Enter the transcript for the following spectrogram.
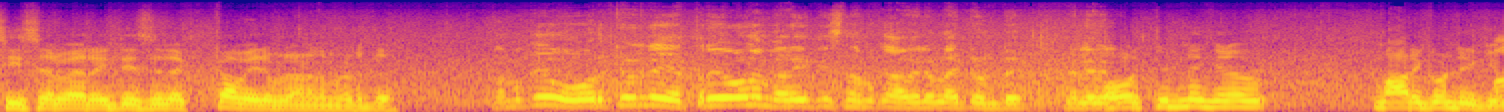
സീസർ വെറൈറ്റീസ് ഇതൊക്കെ അവൈലബിൾ ആണ് നമ്മുടെ അടുത്ത്. നമുക്ക് ഓർക്കിഡിന് എത്രയോളം വെറൈറ്റീസ് നമുക്ക് അവൈലബിൾ ആയിട്ടുണ്ട് ഓർക്കിഡിന് ഇങ്ങനെ മാറിക്കൊണ്ടിരിക്കും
